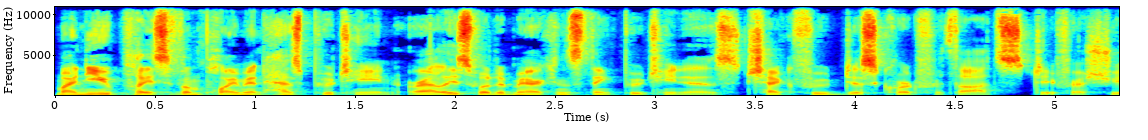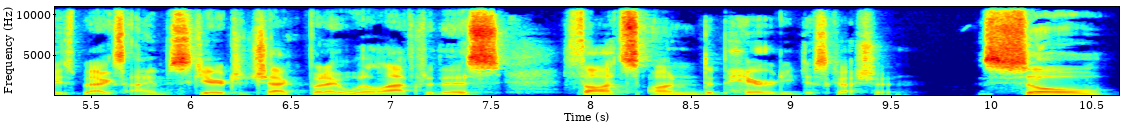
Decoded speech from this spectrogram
My new place of employment has poutine, or at least what Americans think poutine is. Check food Discord for thoughts. J Fresh Cheese Bags. I'm scared to check, but I will after this. Thoughts on the parity discussion? So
